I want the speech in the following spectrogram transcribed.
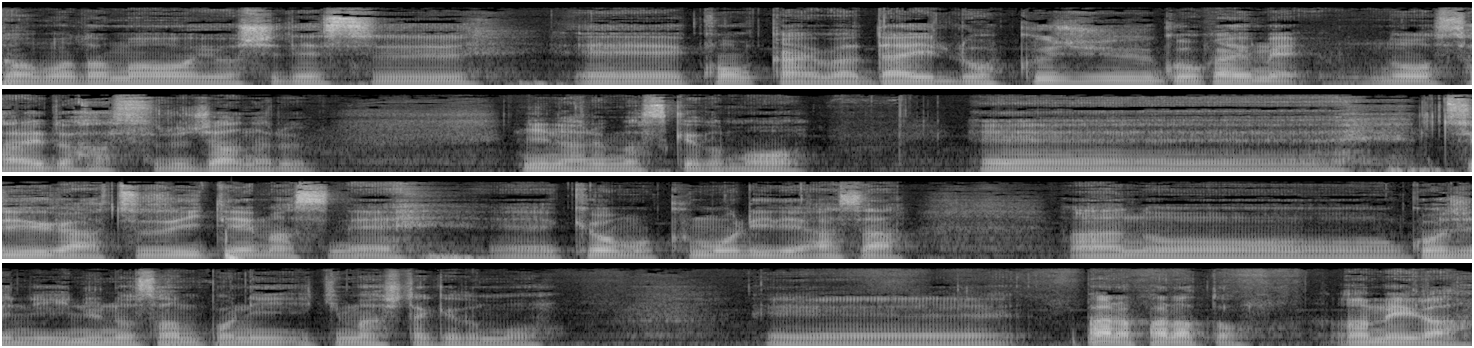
どうもどうも、よしです、えー、今回は第65回目のサイドハッスルジャーナルになりますけども、えー、梅雨が続いていますね、えー、今日も曇りで朝、あのー、5時に犬の散歩に行きましたけども、えー、パラパラと雨が降っ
